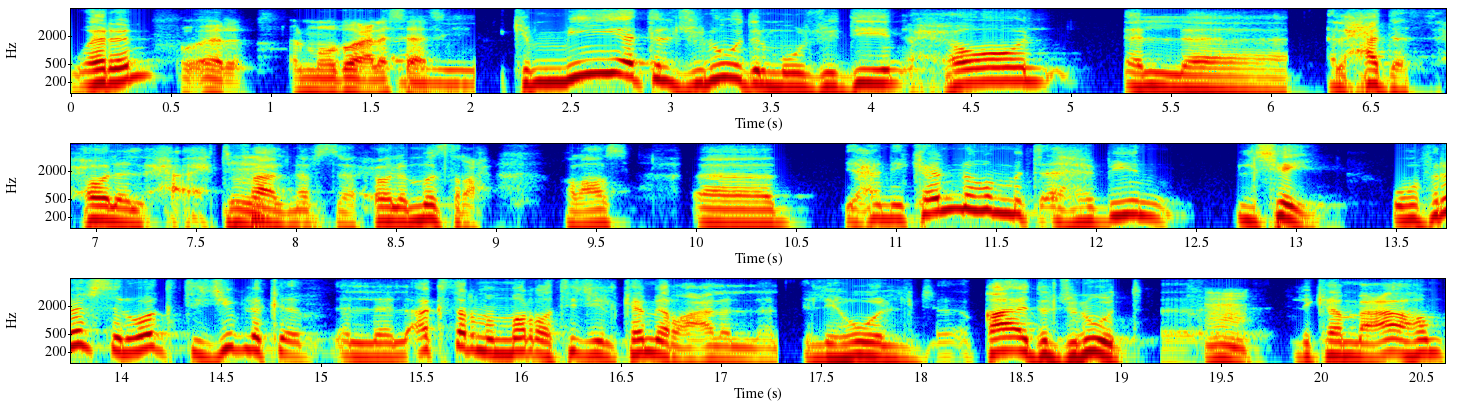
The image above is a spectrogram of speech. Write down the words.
وإيرن وإيرن، الموضوع الاساسي يعني كمية الجنود الموجودين حول ال- الحدث حول الاحتفال نفسه حول المسرح خلاص. آه يعني كأنهم متأهبين لشيء. وفي نفس الوقت يجيب لك ال- الاكثر من مرة تجي الكاميرا على ال- اللي هو قائد الجنود. اللي كان معاهم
